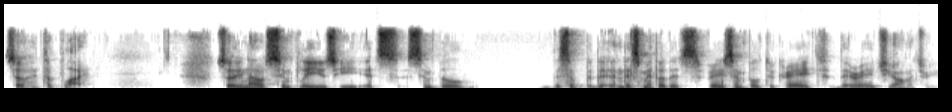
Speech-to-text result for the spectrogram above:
So hit apply. So now simply you see it's simple this, in this method, it's very simple to create the array geometry.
